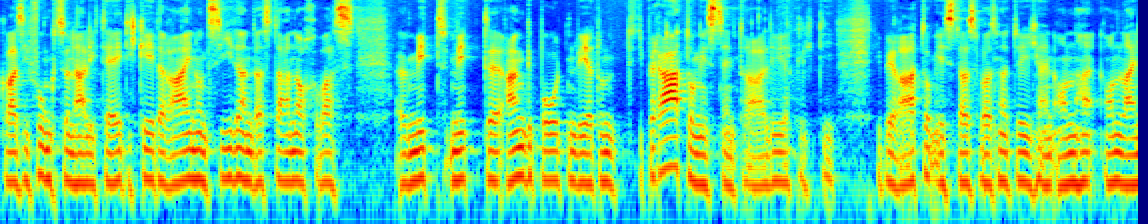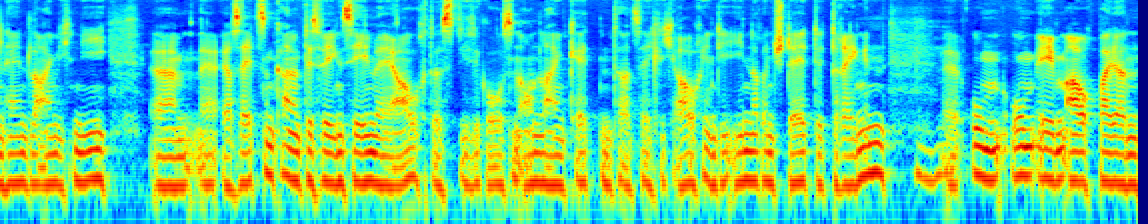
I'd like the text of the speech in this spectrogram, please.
quasi Funktionalität. Ich gehe da rein und sehe dann, dass da noch was äh, mit, mit angeboten wird und die Beratung ist zentral, wirklich. Die, die Beratung ist das, was natürlich ein Online-Händler eigentlich nie ähm, ersetzen kann und deswegen sehen wir ja auch, dass diese großen Online Online-Ketten tatsächlich auch in die inneren Städte drängen, mhm. äh, um, um eben auch bei der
